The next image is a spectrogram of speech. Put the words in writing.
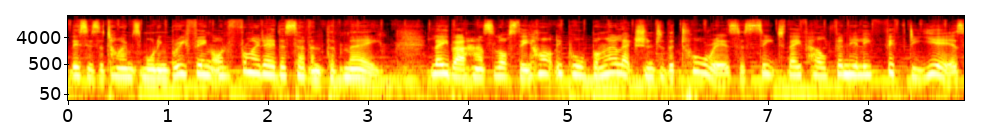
This is the Times morning briefing on Friday, the 7th of May. Labour has lost the Hartlepool by election to the Tories, a seat they've held for nearly 50 years.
